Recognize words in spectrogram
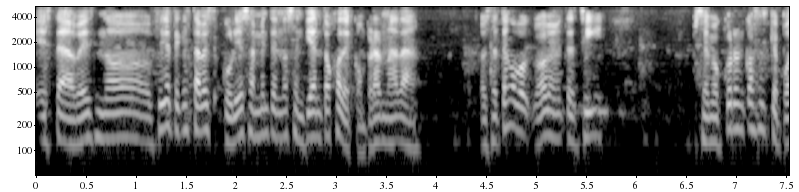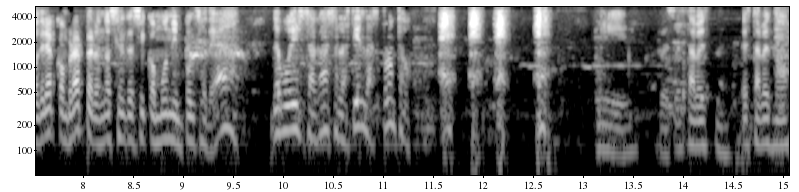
esta vez no, fíjate que esta vez curiosamente no sentía antojo de comprar nada. O sea, tengo, obviamente sí, se me ocurren cosas que podría comprar, pero no siento así como un impulso de, ah, debo ir sagaz a las tiendas pronto. Eh, eh, eh, y pues esta vez, esta vez no.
